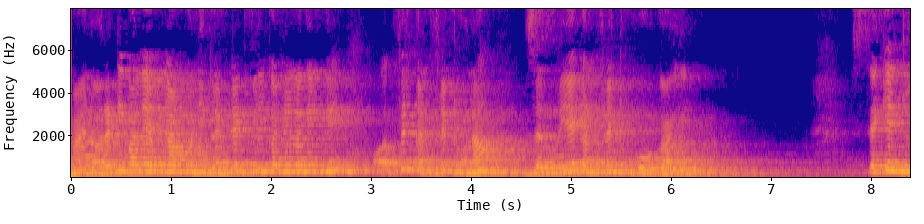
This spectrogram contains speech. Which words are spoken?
माइनॉरिटी वाले अपने आप को निगलेक्टेड फील करने लगेंगे और फिर कन्फ्लिक्ट होना ज़रूरी है कन्फ्लिक्ट होगा ही सेकेंड जो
